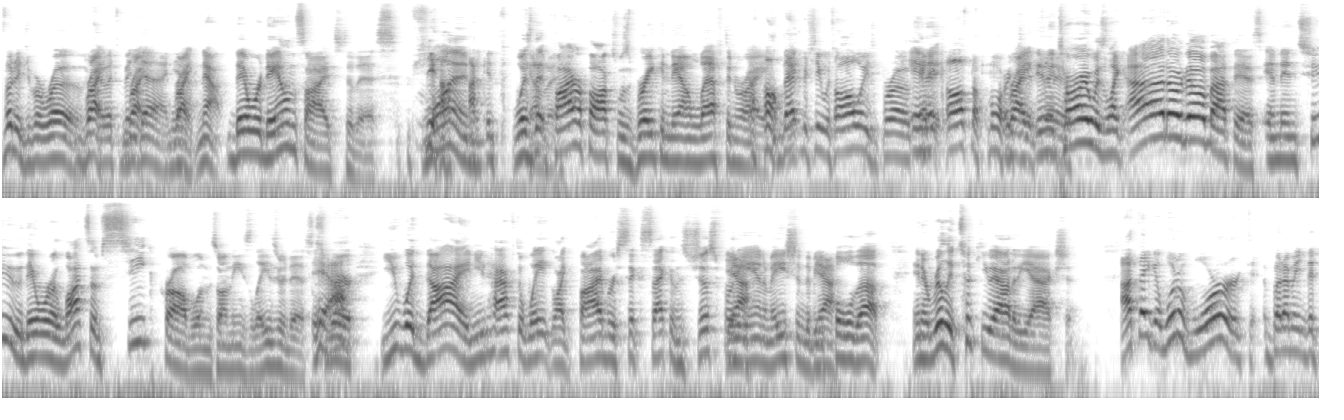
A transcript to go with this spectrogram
footage of a road. right, so it's been right, done. yeah. right. Now there were downsides to this. Yeah, One was that. Firefox was breaking down left and right. Oh, that machine was always broke, and, And it, it- cost a fortune. Right, and too. Atari was like, I don't know about this. And then two, there were lots of seek problems on these laser discs Yeah. where you would die and you'd have to wait like five or six seconds just for Yeah. the animation to be pulled up, and it really took you out of the action. I think it would have worked, but I mean, the,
